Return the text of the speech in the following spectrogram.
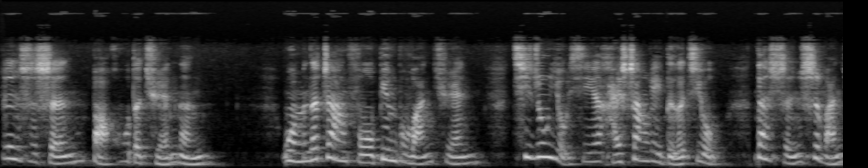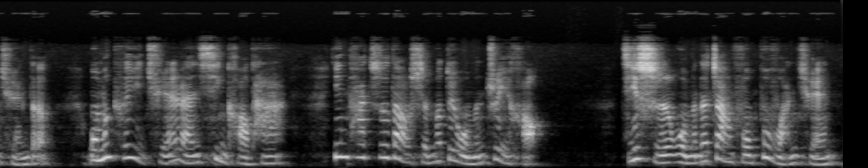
认识神保护的全能。我们的丈夫并不完全，其中有些还尚未得救，但神是完全的，我们可以全然信靠他，因他知道什么对我们最好。即使我们的丈夫不完全，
